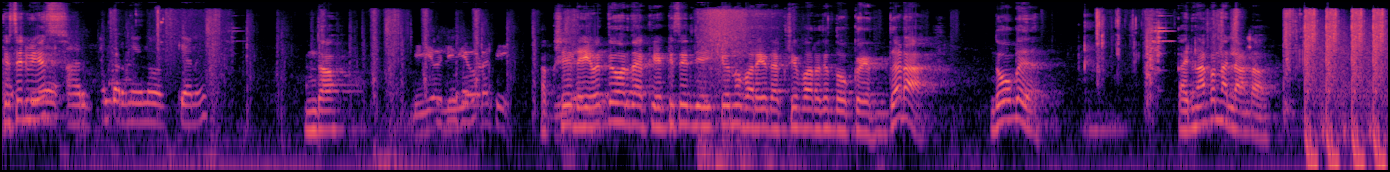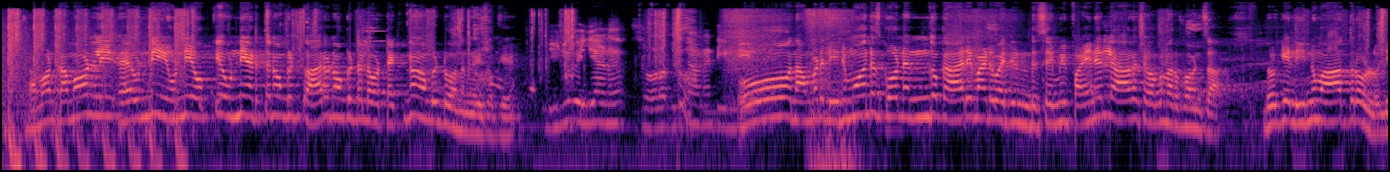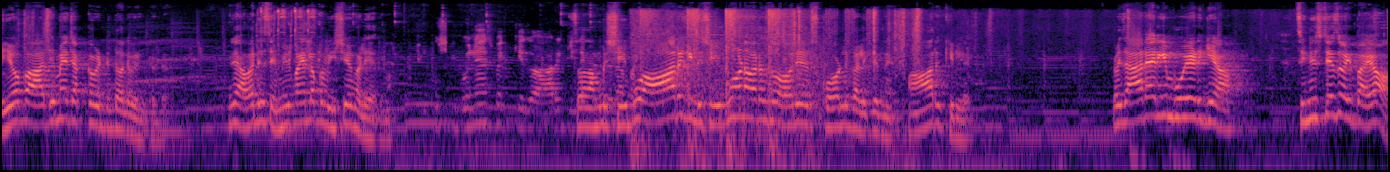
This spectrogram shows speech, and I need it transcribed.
കെ എന്താ? അക്ഷയ ദൈവത്തെ ഓർത്ത് ശരി ജയിക്കുമെന്ന് പറയുന്നത് അക്ഷയ് പറഞ്ഞ തോക്കും എന്താടാ? നോക്ക്. കരുനാക്കൊന്നല്ല കേട്ടോ come on come on Unni Unni okay Unni അടുത്ത നോക്കിട്ടു ആരോ നോക്കിട്ടല്ലോ ടെക്നോ നോക്കിട്ട് വന്നു ഗൈസ് ഓക്കെ ഓ നമ്മുടെ ലിനുമോന്റെ സ്കോറിന് എന്തോ കാര്യമായിട്ട് പറ്റിയിട്ടുണ്ട്. സെമി ഫൈനലിൽ ആകെ ശോകം പെർഫോമൻസാ ഇതൊക്കെ ലിനു മാത്രമേ ഉള്ളൂ. ലിയോ ലിയോക്ക് ആദ്യമേ ചക്ക വിട്ടിട്ട് പോലെ വിട്ടിട്ടുണ്ട്. പക്ഷെ അവർ സെമി ഫൈനലൊക്കെ വിഷയം കളിയായിരുന്നു. സോ നമുക്ക് ഷിബു ആറ് കില്ല് ഷിബു ആണ് അവരെ ഒരു സ്കോറിൽ കളിക്കുന്നത് ആറ് കില്ല് ആരായിരിക്കും പോയി അടിക്കുക? സിനിസ്റ്റേഴ്സ് വൈപ്പായോ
